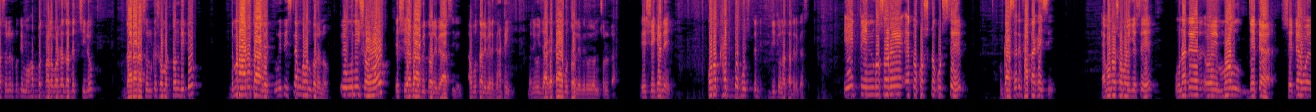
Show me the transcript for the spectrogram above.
রাসূলের প্রতি মহব্বত, ভালোবাসা যাদের ছিল, যারা রাসূলকে সমর্থন দিত। যেমন আবু তালেব, উনি তো ইসলাম গ্রহণ করেন উনি সহ এই শিয়াবে আবু তালেবে আসিলেন, আবু তালেবের ঘাটি মানে ওই জায়গাটা আবু তালেবের, ওই অঞ্চলটা। এই সেখানে কোনো খাদ্য পৌঁছতে দিত না তাদের কাছে। এই তিন বছরে এত কষ্ট করছে, গাছের ফাতা খাইছে। এমনও সময় গেছে ওনাদের ওই মল যেটা সেটা ওই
